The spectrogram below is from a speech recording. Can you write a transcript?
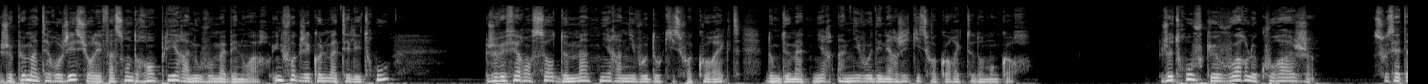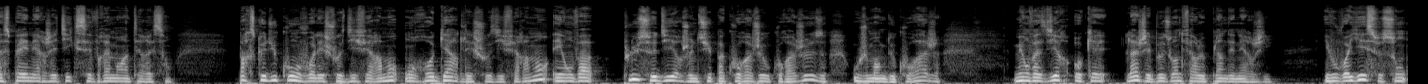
je peux m'interroger sur les façons de remplir à nouveau ma baignoire. Une fois que j'ai colmaté les trous, je vais faire en sorte de maintenir un niveau d'eau qui soit correct, donc de maintenir un niveau d'énergie qui soit correct dans mon corps. Je trouve que voir le courage sous cet aspect énergétique, c'est vraiment intéressant. Parce que du coup, on voit les choses différemment, on regarde les choses différemment, et on va plus se dire je ne suis pas courageux ou courageuse, ou je manque de courage, mais on va se dire, ok, là j'ai besoin de faire le plein d'énergie. Et vous voyez, ce sont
